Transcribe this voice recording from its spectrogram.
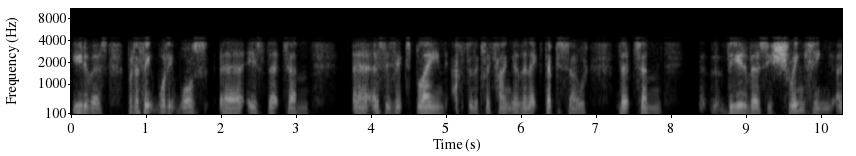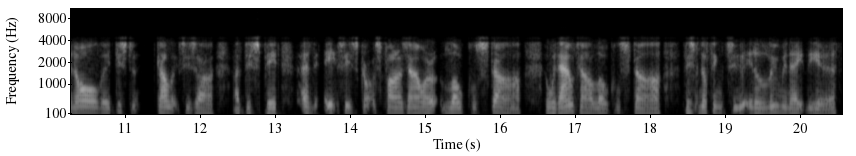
universe. But I think what it was uh, is that, um, uh, as is explained after the cliffhanger, the next episode, that um, the universe is shrinking and all the distant galaxies are have disappeared, and it's, it's got as far as our local star, and without our local star, there's nothing to illuminate the Earth.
